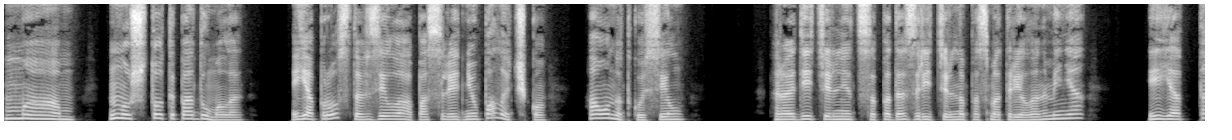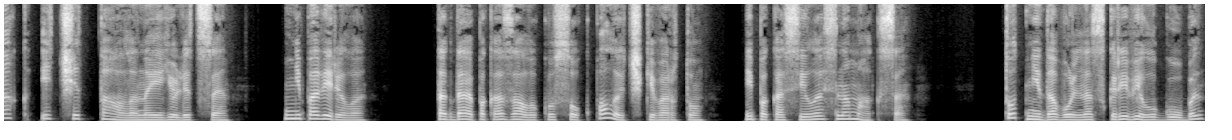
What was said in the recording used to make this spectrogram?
«Мам, ну что ты подумала? Я просто взяла последнюю палочку, а он откусил». Родительница подозрительно посмотрела на меня, и я так и читала на ее лице. Не поверила. Тогда я показала кусок палочки во рту и покосилась на Макса. Тот недовольно скривил губы,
